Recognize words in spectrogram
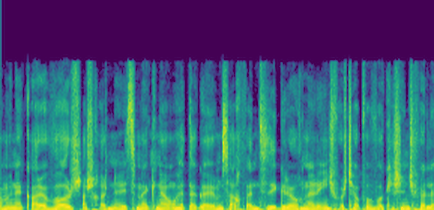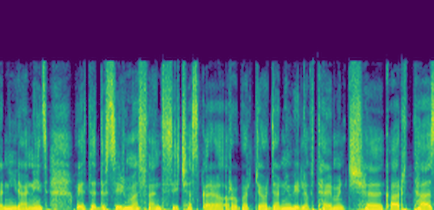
ամենակարևոր աշխարհներից մեկն է ու հետագայում սաղ ֆենտեզի գրողները ինչ որ չափով ոգեշնչվել են իրանից ու եթե դու սիրում ես ֆենտեզի չես կարող Ռոբերտ Ջորդանի Wheel of Time-ը չկարդաս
